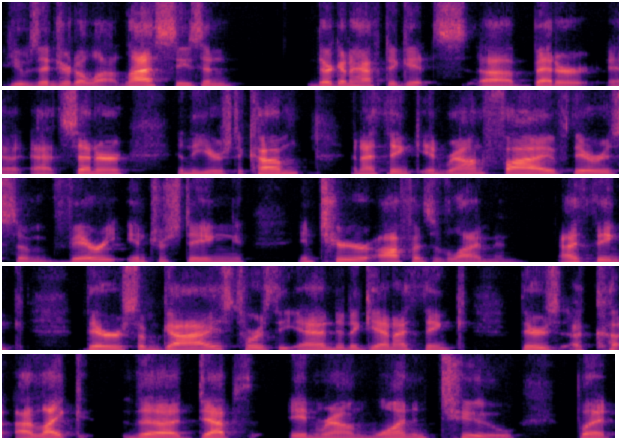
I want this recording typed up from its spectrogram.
He was injured a lot last season. They're going to have to get uh, better at, at center in the years to come. And I think in round five, there is some very interesting interior offensive linemen. I think there are some guys towards the end, and again, I think there's a. I like the depth in round one and two, but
